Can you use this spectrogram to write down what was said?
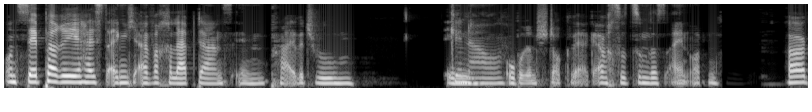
Und Separé heißt eigentlich einfach Lapdance im Private Room im Genau. oberen Stockwerk. Einfach so zum das einordnen. okay.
